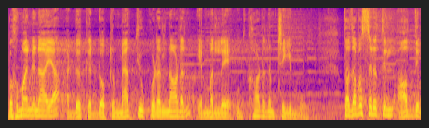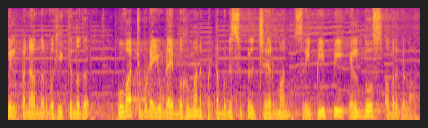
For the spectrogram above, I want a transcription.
ബഹുമാനനായ advocate doctor Mathew Kuzhalnadan M L A ഉദ്ഘാടനം ചെയ്യുമ്പോൾ തദവസരത്തിൽ ആദ്യ വിൽപ്പന നിർവഹിക്കുന്നത് മൂവാറ്റുപുഴയുടെ ബഹുമാനപ്പെട്ട municipal chairman Shri P P Eldhose അവർകളാണ്.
